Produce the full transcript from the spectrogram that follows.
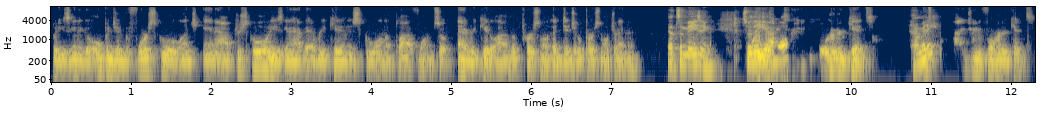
but he's going to go open gym before school, lunch, and after school, and he's going to have every kid in his school on the platform. So every kid will have a personal, a digital personal trainer. That's amazing. So they get 400 kids. How many? I trained 400 kids.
